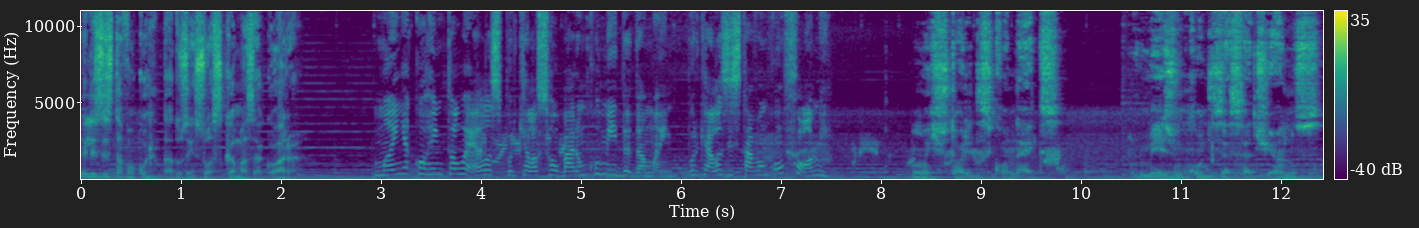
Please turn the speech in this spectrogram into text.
Eles estavam acorrentados em suas camas agora. mãe acorrentou elas porque elas roubaram comida da mãe, porque elas estavam com fome. Uma história desconexa. Mesmo com 17 anos,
